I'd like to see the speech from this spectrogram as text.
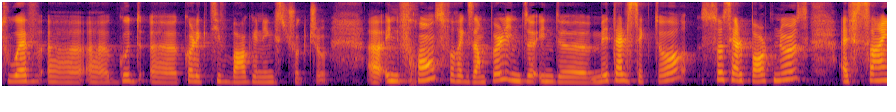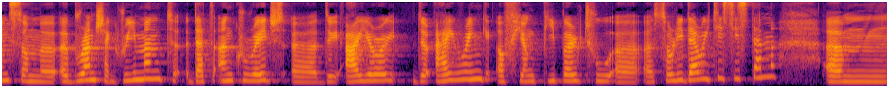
to have a, good uh, collective bargaining structure. Uh, in France, for example, in the, in the metal sector, social partners have signed some uh, a branch agreement that encourages the, hire, the hiring of young people to a solidarity system. Um,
